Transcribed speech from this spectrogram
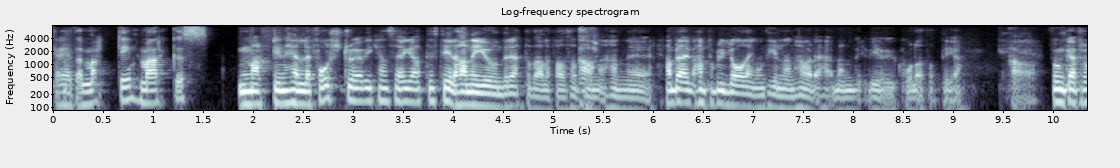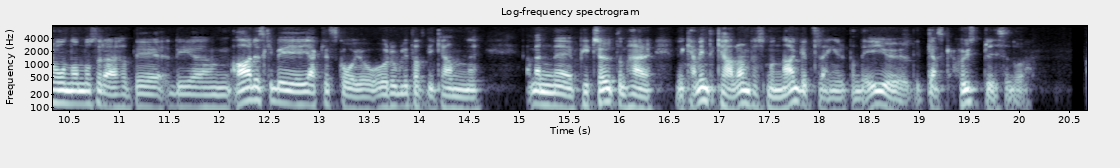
Kan heta Martin? Marcus? Martin Hellefors tror jag vi kan säga grattis till. Han är ju underrättad i alla fall så ja. han, han, han, han, får bli glad en gång till när han hör det här men vi har ju kollat att det ja. funkar för honom och sådär. Så att det, det, ja, det ska bli jäkligt skoj och, och roligt att vi kan ja, men, pitcha ut de här. Nu kan vi inte kalla dem för små nuggets längre utan det är ju det är ett ganska schysst pris ändå.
